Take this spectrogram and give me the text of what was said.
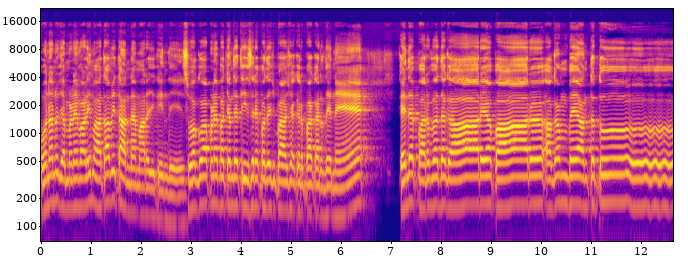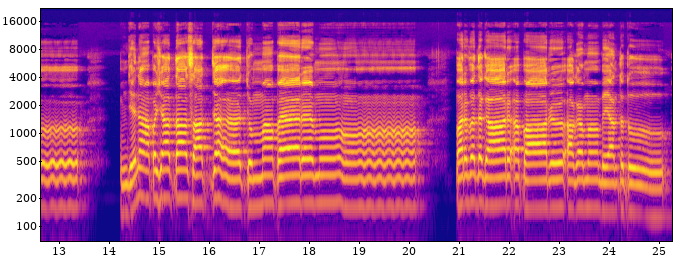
ਉਹਨਾਂ ਨੂੰ ਜੰਮਣੇ ਵਾਲੀ ਮਾਤਾ ਵੀ ਧੰਨ ਹੈ ਮਹਾਰਾਜ ਕਹਿੰਦੇ। ਸੋ ਅੱਗੋਂ ਆਪਣੇ ਬਚਨ ਦੇ ਤੀਸਰੇ ਪਦੇ ਚ ਪਾਤਸ਼ਾਹ ਕਿਰਪਾ ਕਰਦੇ ਨੇ। ਕਹਿੰਦੇ, ਪਰਵਦਗਾਰ ਅਪਾਰ ਅਗੰਮ ਬੇਅੰਤ ਤੂੰ। ਜਿਨਾ ਪਛਾਤਾ ਸੱਚ ਚੁੰਮਾ ਪੈਰ ਮੋ। ਪਰਵਦਗਾਰ ਅਪਾਰ ਅਗਮ ਬੇਅੰਤ ਤੂੰ।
